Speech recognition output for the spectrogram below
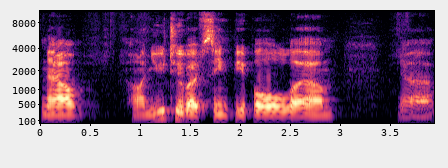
Now on YouTube I've seen people um, uh,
